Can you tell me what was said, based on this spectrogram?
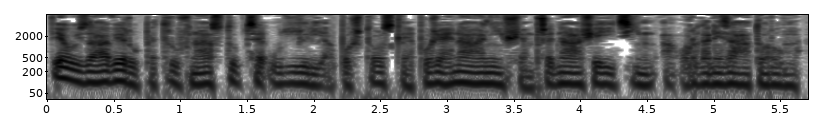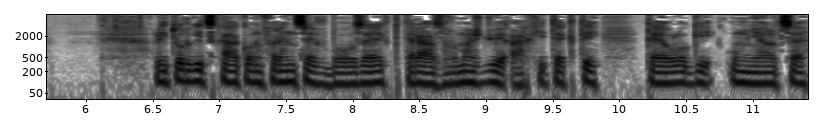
v jehož závěru Petrův nástupce udílí apoštolské požehnání všem přednášejícím a organizátorům. Liturgická konference v Bóze, která zhromažďuje architekty, teology, umělce,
